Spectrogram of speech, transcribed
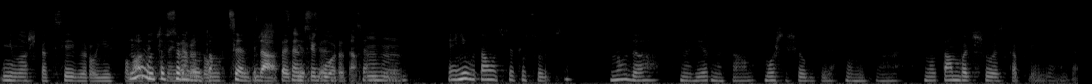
немножко к северу есть ну, палаточный это все равно городок. там в центре Да, в считать, центре если города. в центре. Мгм. И они вот там вот все тусуются. Ну да, наверное, там. Может, еще где, я не знаю. Но там большое скопление, да.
